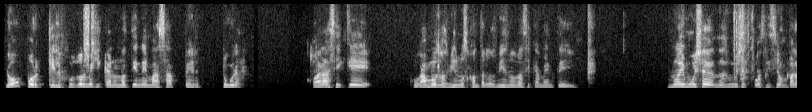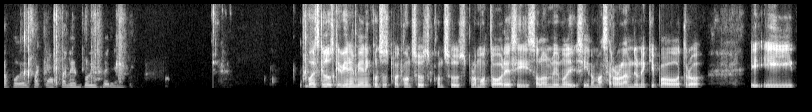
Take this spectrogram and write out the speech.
No, porque el fútbol mexicano no tiene más apertura. Ahora sí que jugamos los mismos contra los mismos básicamente y no hay mucha, no es mucha exposición para poder sacar talento diferente. Pues que los que vienen vienen con sus con sus con sus promotores y son los mismos y si nomás se rolan de un equipo a otro y,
